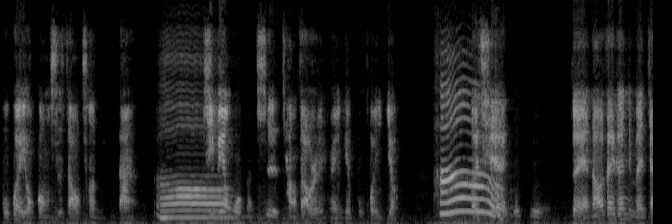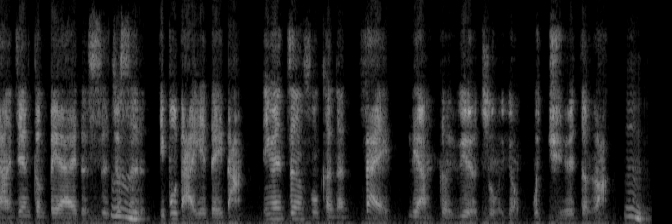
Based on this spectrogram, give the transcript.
不会有公司造册名单。哦，oh. 即便我们是常造人员，也不会有。哈?而且就是对，然后再跟你们讲一件更悲哀的事，就是你不打也得打，嗯、因为政府可能在两个月左右，我觉得啦，嗯。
